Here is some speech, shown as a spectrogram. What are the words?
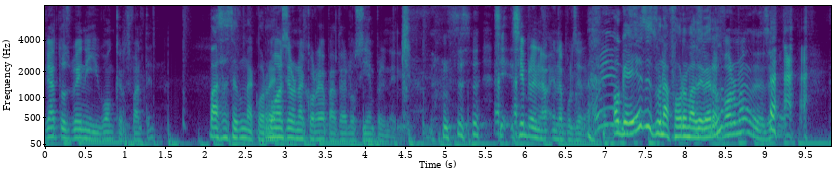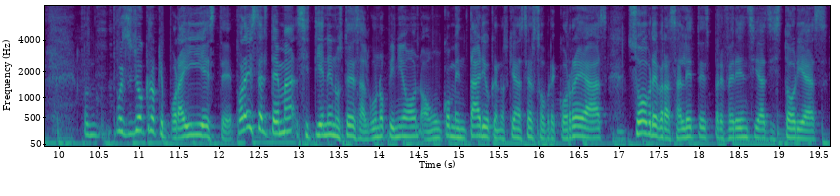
gatos ven y Bonkers falten, Vas a hacer una correa. voy a hacer una correa para traerlo siempre en el. Sí, siempre en la, en la pulsera. Oye, Ok, esa es una forma de ¿es una verlo. forma de hacerlo? Pues, pues, yo creo que por ahí, este, por ahí está el tema. Si tienen ustedes alguna opinión o un comentario que nos quieran hacer sobre correas, sobre brazaletes, preferencias, historias,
